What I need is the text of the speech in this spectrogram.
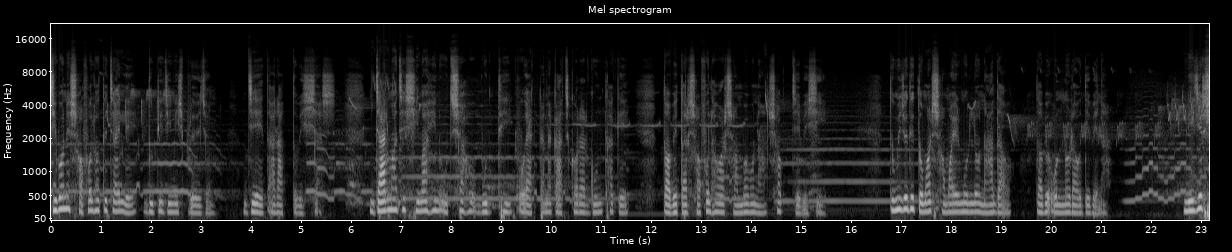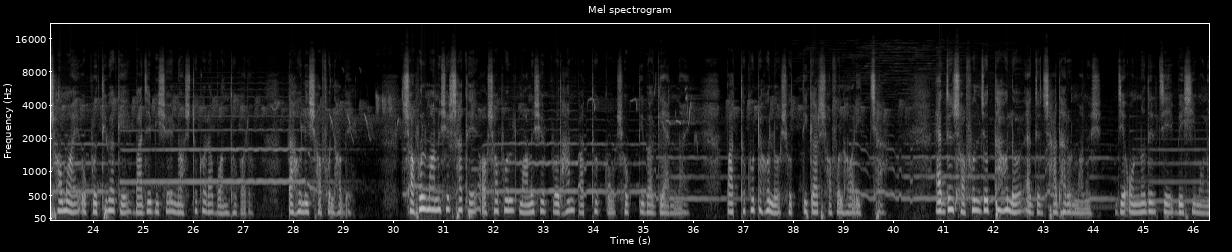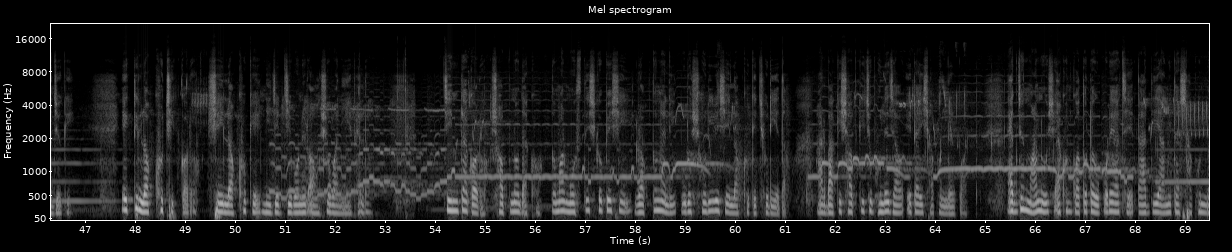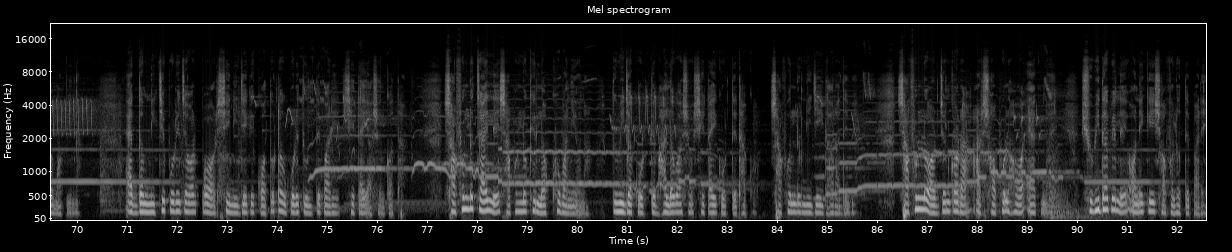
জীবনে সফল হতে চাইলে দুটি জিনিস প্রয়োজন, জেদ আর আত্মবিশ্বাস। যার মাঝে সীমাহীন উৎসাহ, বুদ্ধি ও একটানা কাজ করার গুণ থাকে, তবে তার সফল হওয়ার সম্ভাবনা সবচেয়ে বেশি। তুমি যদি তোমার সময়ের মূল্য না দাও, তবে অন্যরাও দেবে না। নিজের সময় ও প্রতিভাকে বাজে বিষয়ে নষ্ট করা বন্ধ করো তাহলে সফল হবে। সফল মানুষের সাথে অসফল মানুষের প্রধান পার্থক্য শক্তি বা জ্ঞান নয়। পার্থক্যটা হলো সত্যিকার সফল হওয়ার ইচ্ছা। একজন সফল যোদ্ধা হলো একজন সাধারণ মানুষ যে অন্যদের চেয়ে বেশি মনোযোগী। একটি লক্ষ্য ঠিক করো, সেই লক্ষ্যকে নিজের জীবনের অংশ বানিয়ে ফেলো। চিন্তা করো, স্বপ্ন দেখো। তোমার মস্তিষ্ক পেশি, রক্তনালী পুরো শরীরে সেই লক্ষ্যকে ছড়িয়ে দাও। আর বাকি সব কিছু ভুলে যাও, এটাই সাফল্যের পথ। একজন মানুষ এখন কতটা উপরে আছে, তা দিয়ে আমি তার সাফল্য মাপি না। একদম নিচে পড়ে যাওয়ার পর সে নিজেকে কতটা উপরে তুলতে পারে, সেটাই আসল কথা। সাফল্য চাইলে সাফল্যকে লক্ষ্য বানিও না। তুমি যা করতে ভালোবাসো, সেটাই করতে থাকো। সাফল্য নিজেই ধরা দেবে। সাফল্য অর্জন করা আর সফল হওয়া এক নয়। সুবিধা পেলে অনেকেই সফল হতে পারে।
